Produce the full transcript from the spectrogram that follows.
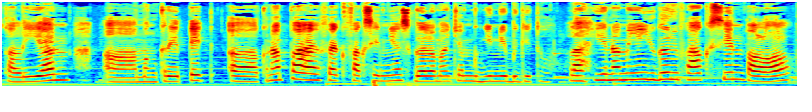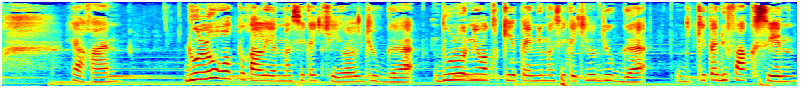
Kalian uh, mengkritik uh, kenapa efek vaksinnya segala macam begini begitu? Lah ya namanya juga divaksin tolol. Ya kan dulu waktu kalian masih kecil juga dulu nih waktu kita ini masih kecil juga kita divaksin.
